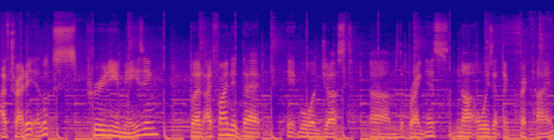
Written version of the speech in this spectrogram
I've tried it. It looks pretty amazing, but I find it that it will adjust um, the brightness not always at the correct time.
